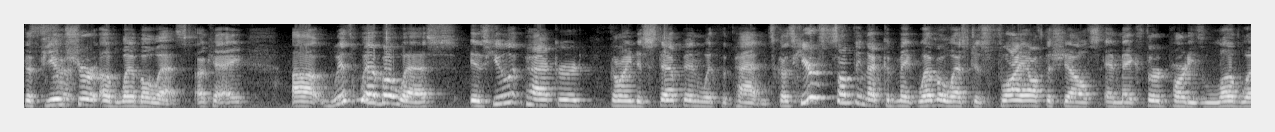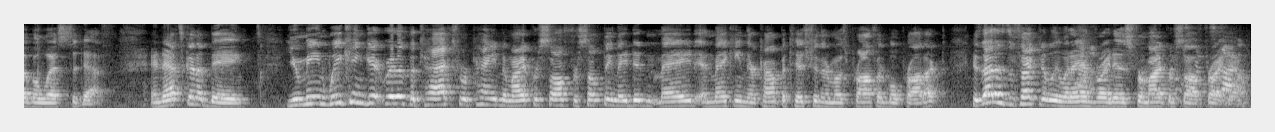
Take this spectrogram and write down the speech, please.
the future of WebOS. Okay, uh, with WebOS, is Hewlett Packard going to step in with the patents. Because here's something that could make WebOS just fly off the shelves and make third parties love WebOS to death. And that's going to be you mean we can get rid of the tax we're paying to Microsoft for something they didn't made and making their competition their most profitable product? Because that is effectively what Android is for Microsoft right not, now.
